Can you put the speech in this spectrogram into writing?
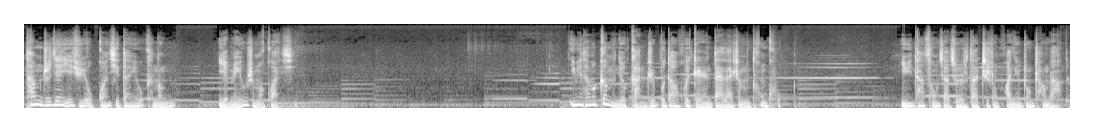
他们之间也许有关系，但有可能也没有什么关系。因为他们根本就感知不到会给人带来什么痛苦，因为他从小就是在这种环境中成长的，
